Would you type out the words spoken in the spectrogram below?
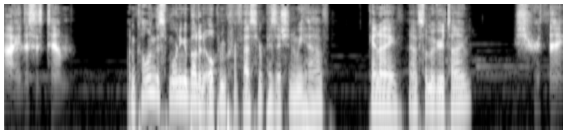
Hi, this is Tim. I'm calling this morning about an open professor position we have. Can I have some of your time? Sure thing.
